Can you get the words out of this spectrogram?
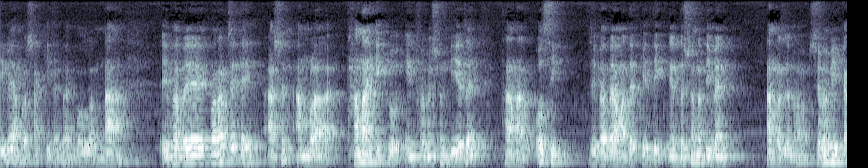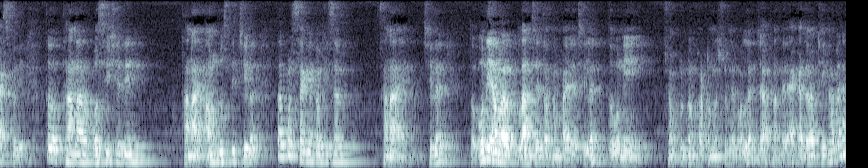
দিবে, আমরা সাক্ষী থাকবে। আমি বললাম, না এইভাবে করার চাইতে আসেন, আমরা থানায় একটু ইনফরমেশন দিয়ে যাই। থানার ওসি যেভাবে আমাদেরকে দিক নির্দেশনা দিবেন, আমরা যেন সেভাবেই কাজ করি। তো থানার ওসি সেদিন থানায় অনুপস্থিত ছিল, তারপর সেকেন্ড অফিসার থানায় ছিলেন। তো উনি আবার লাঞ্চে তখন বাইরে ছিলেন, তো উনি সম্পূর্ণ ঘটনা শুনে বললেন যে আপনাদের একা যাওয়া ঠিক হবে না,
